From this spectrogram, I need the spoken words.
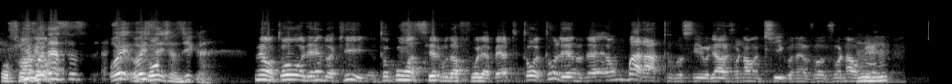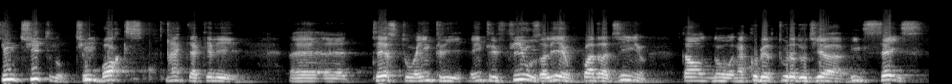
Ô, Flávio, e uma dessas. Oi, oi, Seixas, diga. Não, estou olhando aqui, estou com o um acervo da Folha aberto, estou olhando, né? é um barato você olhar o jornal antigo, né? o jornal uhum. velho. Tinha um título, tinha um box, né? que é aquele é, é, texto entre, entre fios ali, um quadradinho, tal, no, na cobertura do dia 26,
